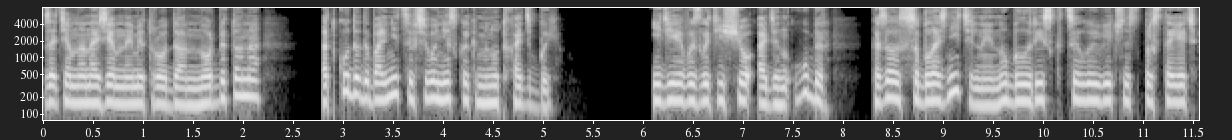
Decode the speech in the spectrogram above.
затем на наземное метро до Норбитона, откуда до больницы всего несколько минут ходьбы. Идея вызвать еще один Убер казалась соблазнительной, но был риск целую вечность простоять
